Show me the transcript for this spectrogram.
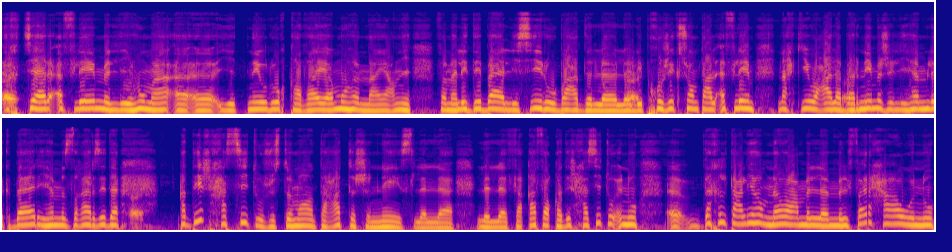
اختيار أفلام اللي هما آه، آه، يتناولوا قضايا مهمة. يعني فما les débats اللي يصيروا بعد les projections تاع الأفلام. نحكيو على برنامج اللي يهم الكبار يهم الصغار زيدا. قديش حسيتوا justement تعطش الناس لل... للثقافة وقديش حسيتوا إنه آه، دخلت عليهم نوع من الفرحة وإنه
